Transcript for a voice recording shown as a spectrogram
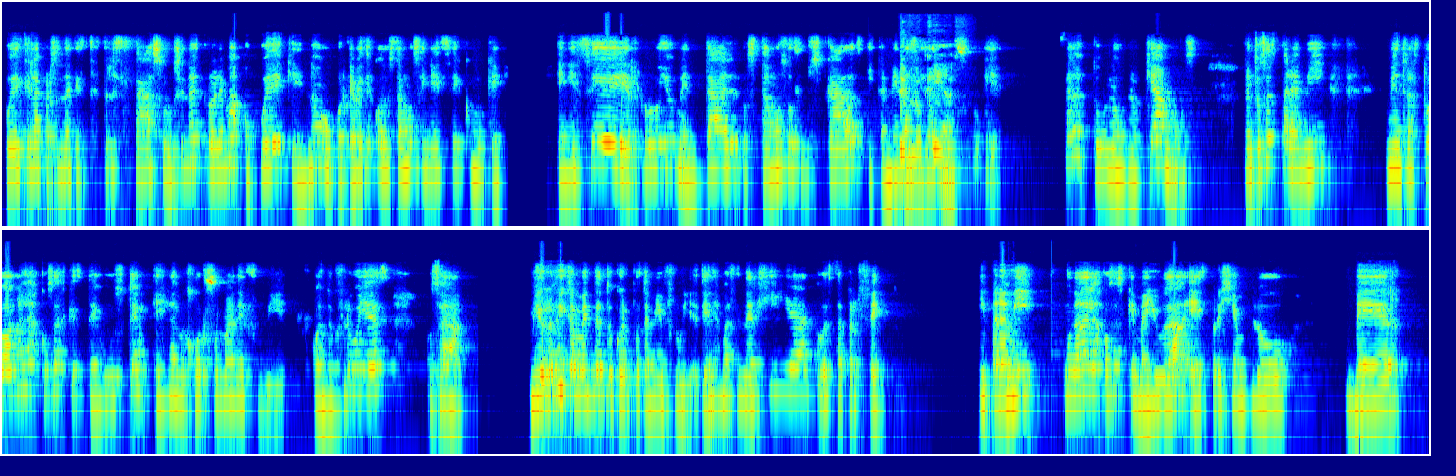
puede que la persona que esté estresada solucione el problema o puede que no, porque a veces cuando estamos en ese como que en ese rollo mental estamos ofuscadas y también Te bloqueas. Exacto, nos bloqueamos. Entonces para mí mientras tú hagas las cosas que te gusten, es la mejor forma de fluir. Cuando fluyes, o sea, biológicamente tu cuerpo también fluye, tienes más energía, todo está perfecto. Y para mí, una de las cosas que me ayuda es, por ejemplo, ver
